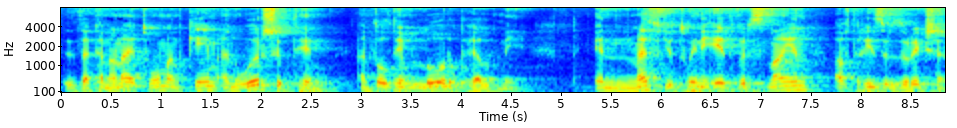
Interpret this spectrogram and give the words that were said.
the Canaanite woman came and worshipped him and told him, Lord, help me. In Matthew 28, verse 9, after his resurrection,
